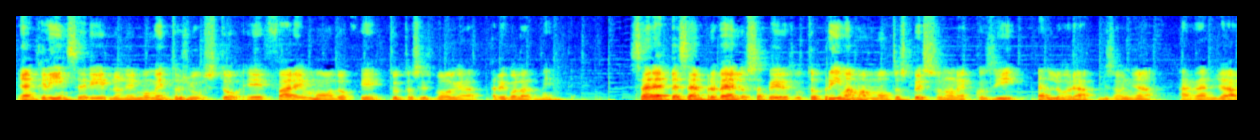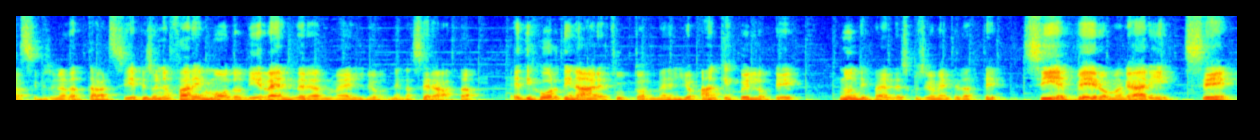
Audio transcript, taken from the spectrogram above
e anche lì inserirlo nel momento giusto e fare in modo che tutto si svolga regolarmente. Sarebbe sempre bello sapere tutto prima ma molto spesso non è così e allora bisogna arrangiarsi, bisogna adattarsi e bisogna fare in modo di rendere al meglio nella serata e di coordinare tutto al meglio, anche quello che non dipende esclusivamente da te. Sì, è vero, magari se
